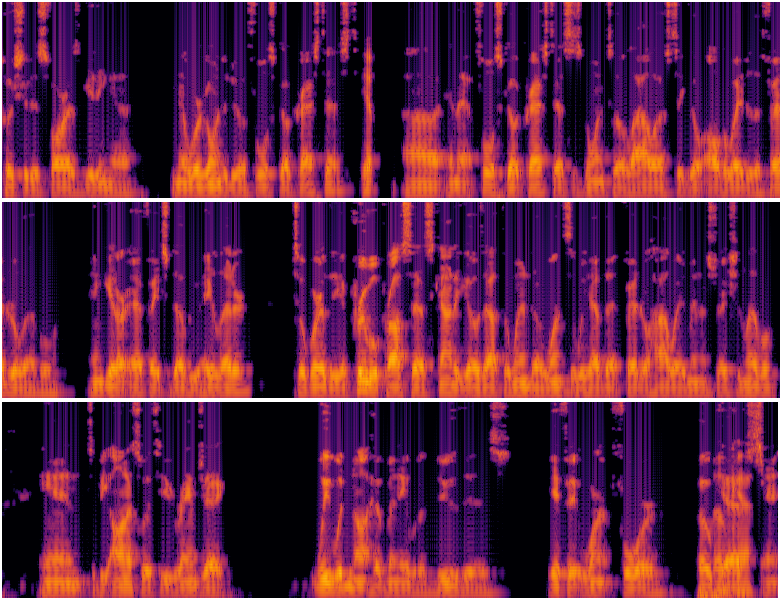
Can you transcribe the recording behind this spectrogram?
push it as far as getting a, you know, we're going to do a full scale crash test. Yep. Uh, and that full scale crash test is going to allow us to go all the way to the federal level and get our FHWA letter to where the approval process kind of goes out the window once that we have that federal highway administration level. And to be honest with you, Ramjack, we would not have been able to do this if it weren't for OCAST, OCAST. And,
